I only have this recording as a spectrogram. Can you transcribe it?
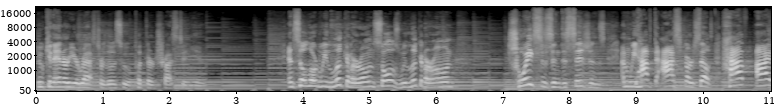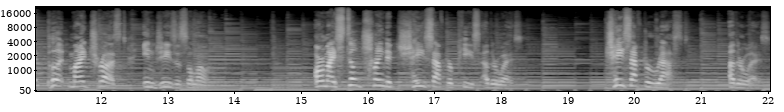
who can enter your rest are those who have put their trust in you. And so, Lord, we look at our own souls, we look at our own choices and decisions, and we have to ask ourselves Have I put my trust in Jesus alone? Or am I still trying to chase after peace other ways? Chase after rest other ways?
